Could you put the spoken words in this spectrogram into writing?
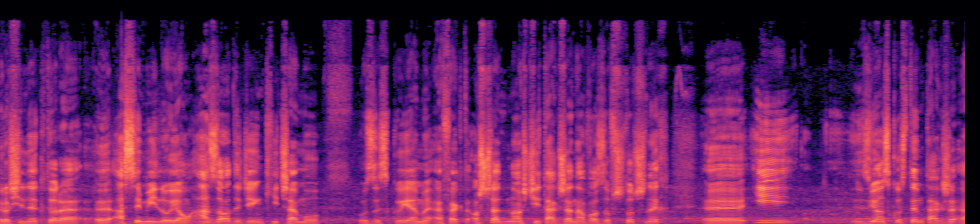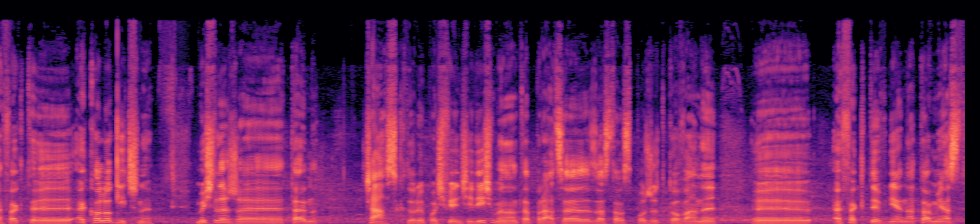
rośliny, które yy, asymilują azot, dzięki czemu uzyskujemy efekt oszczędności także nawozów sztucznych yy, i w związku z tym także efekt yy, ekologiczny. Myślę, że ten czas, który poświęciliśmy na tę pracę, został spożytkowany yy, efektywnie, natomiast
